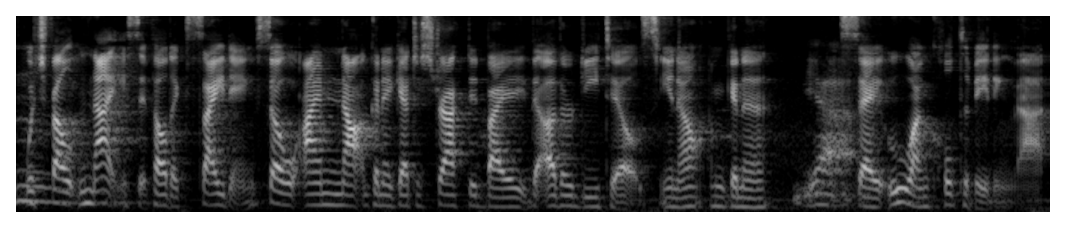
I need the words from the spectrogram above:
Which felt nice. It felt exciting. So I'm not gonna get distracted by the other details, you know? I'm gonna Yeah. say, ooh, I'm cultivating that.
